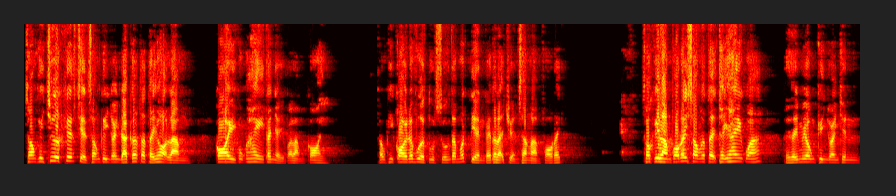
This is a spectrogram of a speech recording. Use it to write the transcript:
Trong khi chưa phát triển xong kinh doanh đa cấp, ta thấy họ làm coi cũng hay, ta nhảy vào làm coi. Sau khi coi nó vừa tụt xuống ta mất tiền cái ta lại chuyển sang làm forex. Sau khi làm forex xong ta thấy, thấy hay quá, thấy thấy mấy ông kinh doanh trên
